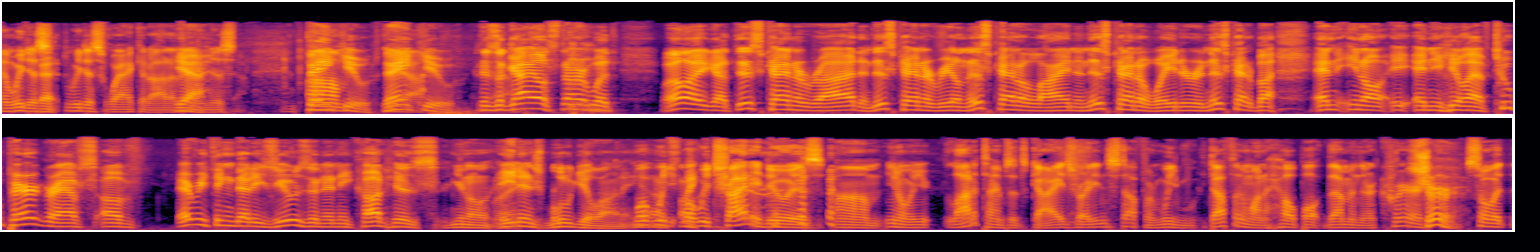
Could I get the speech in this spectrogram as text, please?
and we just that- we just whack it out of Yeah. there and just Thank um, you, thank yeah. you. Because the guy will start with, "Well, I got this kind of rod and this kind of reel and this kind of line and this kind of wader and this kind of," and you know, and he'll have two paragraphs of everything that he's using, and he caught his, you know, eight inch bluegill on it. What know, we it's what we try to do is, um, you know, a lot of times it's guides writing stuff, and we definitely want to help out them in their career. Sure. So it,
